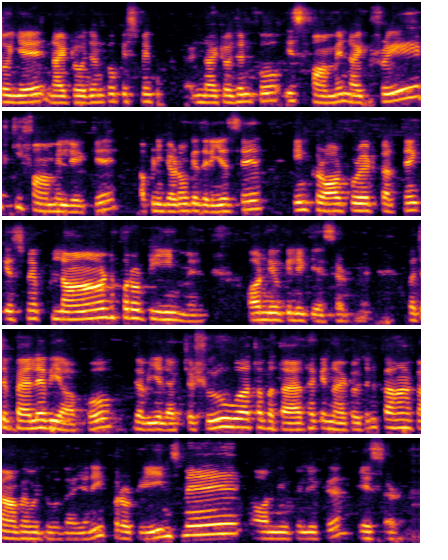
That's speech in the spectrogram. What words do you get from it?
तो ये नाइट्रोजन को किसमें नाइट्रोजन को इस फॉर्म में नाइट्रेट की फॉर्म में लेके अपनी जड़ों के ज़रिए से इनकॉर्पोरेट करते हैं किसमें प्लांट प्रोटीन में। और न्यूक्लिक एसिड में। बच्चे, पहले भी आपको जब ये लेक्चर शुरू हुआ था, बताया था कि नाइट्रोजन कहाँ कहाँ पे मौजूद है, यानी प्रोटीन्स में और न्यूक्लिक एसिड में।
